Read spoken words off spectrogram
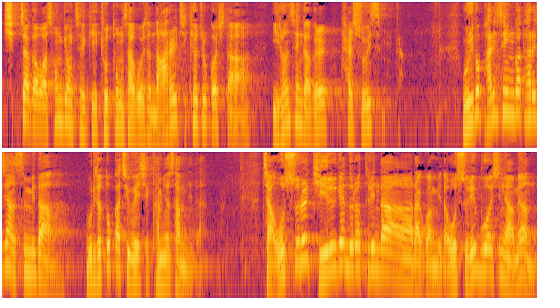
십자가와 성경책이 교통사고에서 나를 지켜줄 것이다. 이런 생각을 할 수 있습니다. 우리도 바리새인과 다르지 않습니다. 우리도 똑같이 외식하며 삽니다. 자, 옷술을 길게 늘어뜨린다라고 합니다. 옷술이 무엇이냐면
